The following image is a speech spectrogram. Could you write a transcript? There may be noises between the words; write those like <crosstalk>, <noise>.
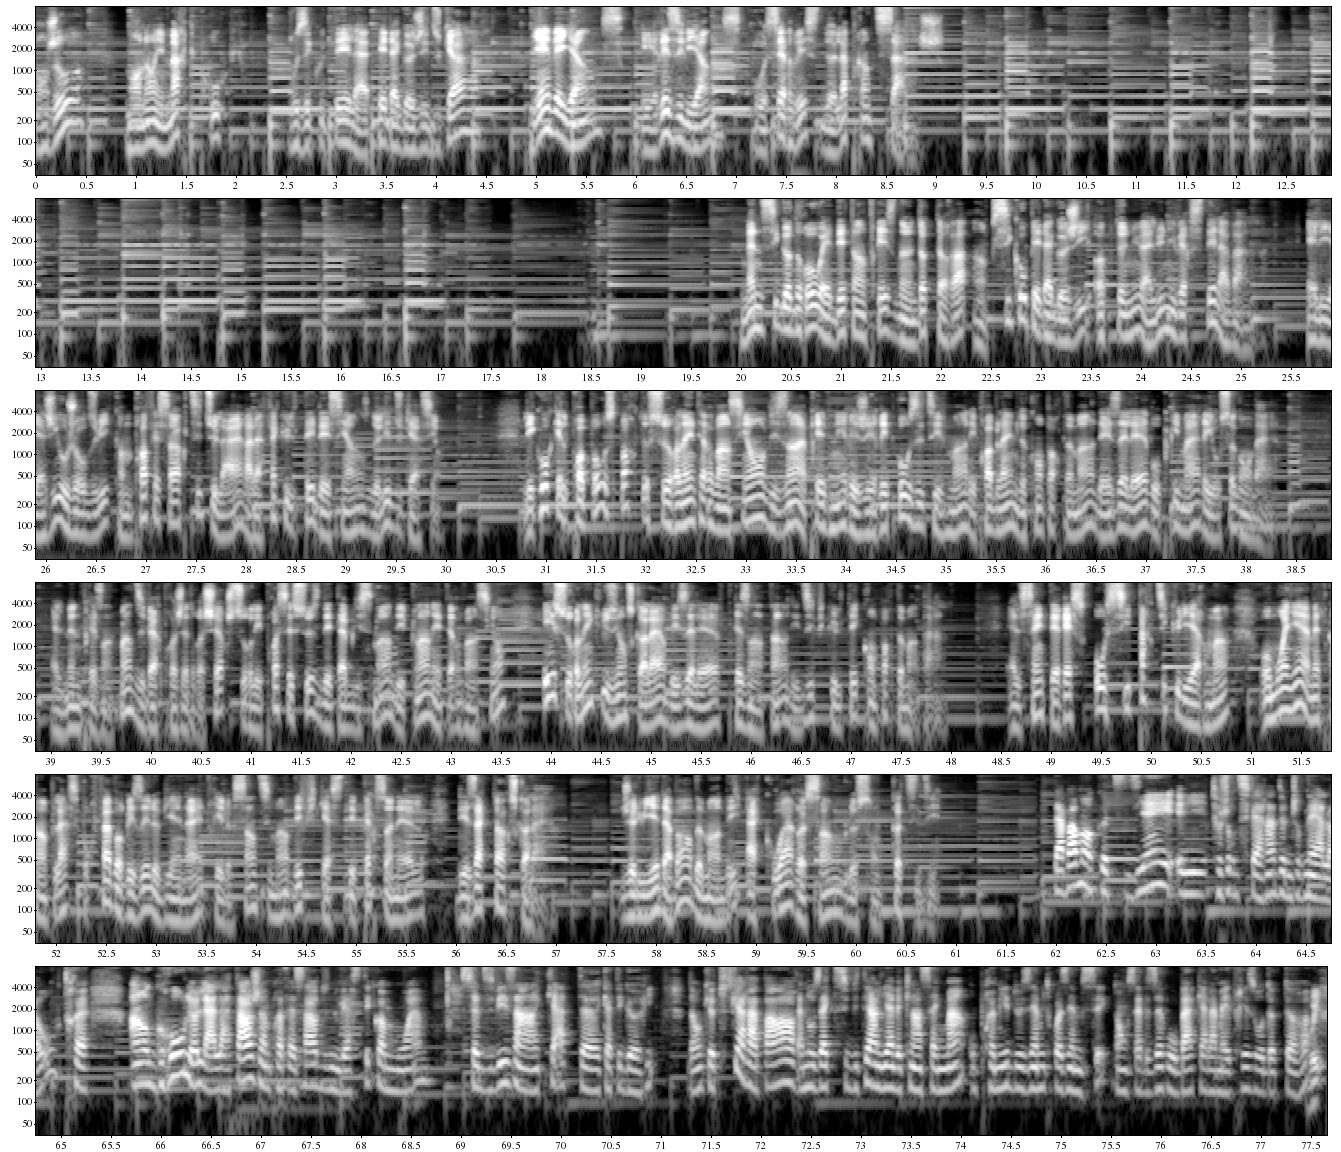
Bonjour, mon nom est Marc Prou. Vous écoutez la pédagogie du cœur, bienveillance et résilience au service de l'apprentissage. Nancy Godreau est détentrice d'un doctorat en psychopédagogie obtenu à l'Université Laval. Elle y agit aujourd'hui comme professeure titulaire à la Faculté des sciences de l'éducation. Les cours qu'elle propose portent sur l'intervention visant à prévenir et gérer positivement les problèmes de comportement des élèves au primaire et au secondaire. Elle mène présentement divers projets de recherche sur les processus d'établissement des plans d'intervention et sur l'inclusion scolaire des élèves présentant des difficultés comportementales elle s'intéresse aussi particulièrement aux moyens à mettre en place pour favoriser le bien-être et le sentiment d'efficacité personnelle des acteurs scolaires. Je lui ai d'abord demandé à quoi ressemble son quotidien. D'abord, mon quotidien est toujours différent d'une journée à l'autre. En gros, la, tâche d'un professeur d'université comme moi se divise en quatre euh, catégories. Donc, tout ce qui a rapport à nos activités en lien avec l'enseignement au premier, deuxième, troisième cycle. Donc, ça veut dire au bac, à la maîtrise, au doctorat. Oui.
